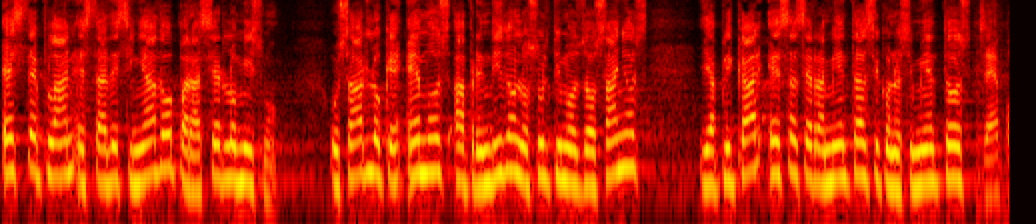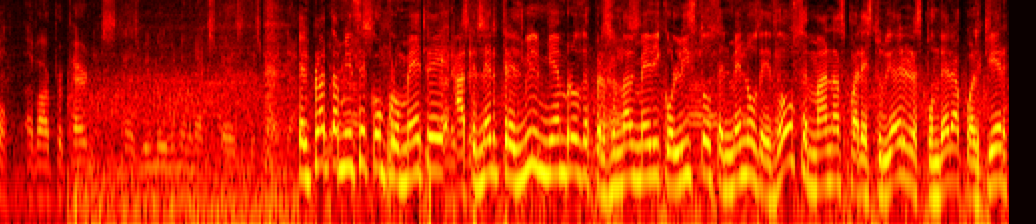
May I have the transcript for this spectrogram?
Este plan está diseñado para hacer lo mismo, usar lo que hemos aprendido en los últimos dos años y aplicar esas herramientas y conocimientos. El plan también se compromete a tener 3.000 miembros de personal médico listos en menos de dos semanas para estudiar y responder a cualquier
